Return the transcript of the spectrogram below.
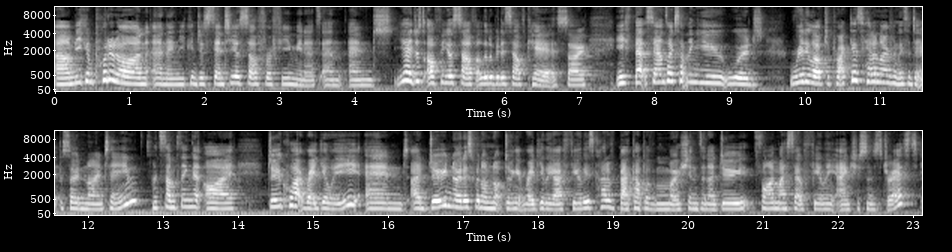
Um, you can put it on and then you can just center yourself for a few minutes and and yeah, just offer yourself a little bit of self care. So if that sounds like something you would really love to practice, head on over and listen to episode 19. It's something that I do quite regularly and I do notice when I'm not doing it regularly I feel this kind of backup of emotions and I do find myself feeling anxious and stressed.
